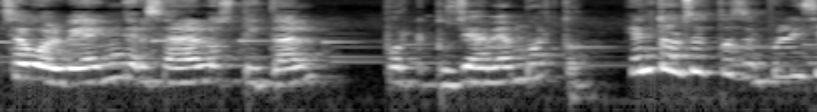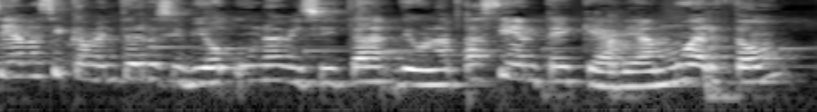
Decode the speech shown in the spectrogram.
se volvía a ingresar al hospital porque pues ya había muerto. Entonces pues el policía básicamente recibió una visita de una paciente que había muerto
